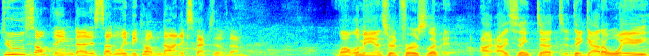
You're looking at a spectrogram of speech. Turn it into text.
do something that has suddenly become not expected of them? Well, let me answer it first. Let me, I, I think that they got away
